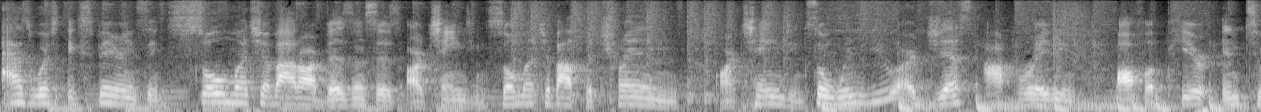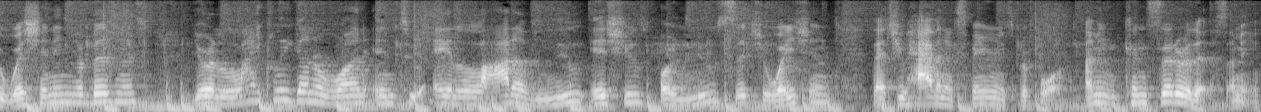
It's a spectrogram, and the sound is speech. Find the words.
as we're experiencing, so much about our businesses are changing. So much about the trends are changing. So when you are just operating off of pure intuition in your business, you're likely going to run into a lot of new issues or new situations that you haven't experienced before. I mean, consider this. I mean,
